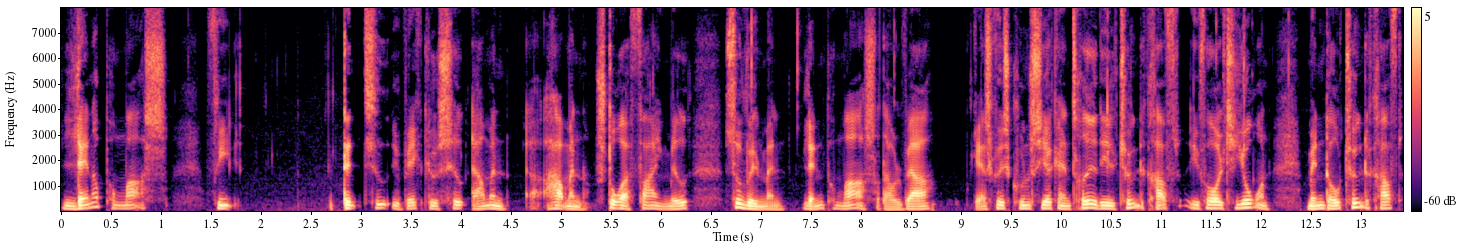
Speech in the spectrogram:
lander på Mars, fordi den tid i vægtløshed er man, har man stor erfaring med, så vil man lande på Mars, og der vil være ganske vist kun cirka en tredjedel tyngdekraft i forhold til jorden, men dog tyngdekraft,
